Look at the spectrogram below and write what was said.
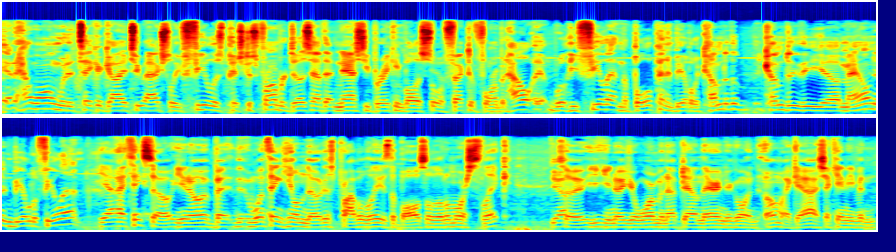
And how long would it take a guy to actually feel his pitch? Because Framber does have that nasty breaking ball that's so effective for him. But how will he feel that in the bullpen and be able to come to the come to the uh, mound and be able to feel that? Yeah, I think so. You know, but one thing he'll notice probably is the ball's a little more slick. Yeah. So you know you're warming up down there and you're going, oh my gosh, I can't even.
